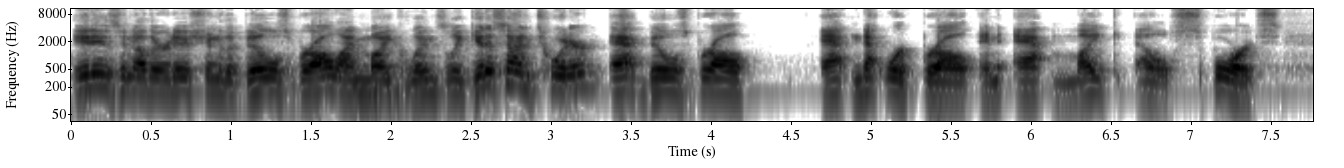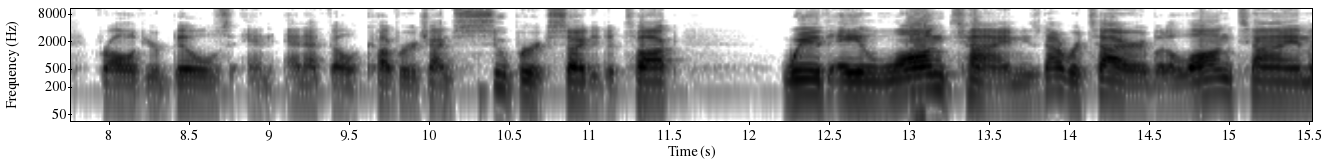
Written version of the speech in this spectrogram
It is another edition of the Bills Brawl. I'm Mike Lindsley. Get us on Twitter at Bills Brawl, at Network Brawl, and at Mike L Sports for all of your Bills and NFL coverage. I'm super excited to talk with a long time, he's not retired, but a long time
